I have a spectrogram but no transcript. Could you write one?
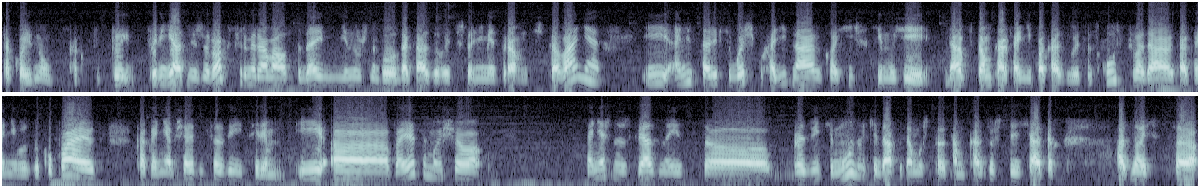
такой, ну, как приятный жирок сформировался, да, им не нужно было доказывать, что они имеют право на существование, и они стали все больше походить на классические музеи, да, в том, как они показывают искусство, да, как они его закупают, как они общаются со зрителем. И э, поэтому еще, конечно же, связано и с э, развитием музыки, да, потому что там к концу 60-х относится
